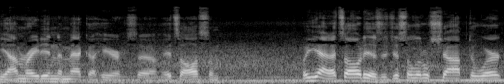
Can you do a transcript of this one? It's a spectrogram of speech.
yeah, I'm right in the Mecca here. So it's awesome. But yeah, that's all it is. It's just a little shop to work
